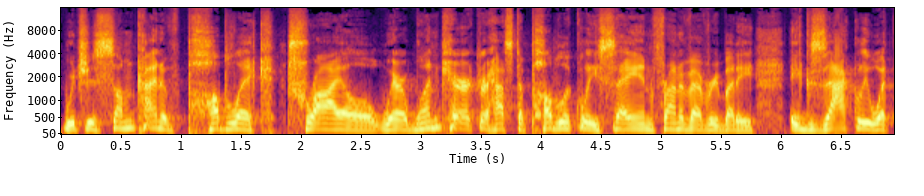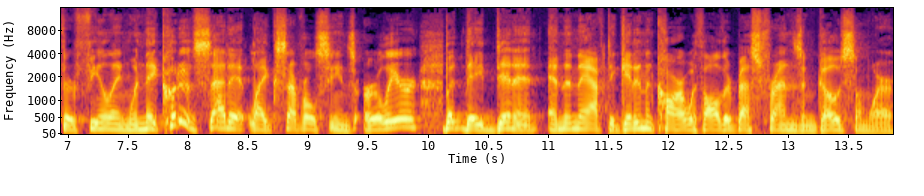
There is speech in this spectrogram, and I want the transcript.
which is some kind of public trial where one character has to publicly say in front of everybody exactly what they're feeling when they could have said it like several scenes earlier, but they didn't. And then they have to get in a car car with all their best friends and go somewhere.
